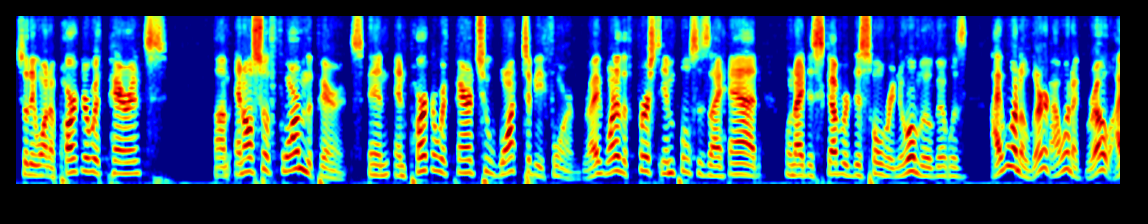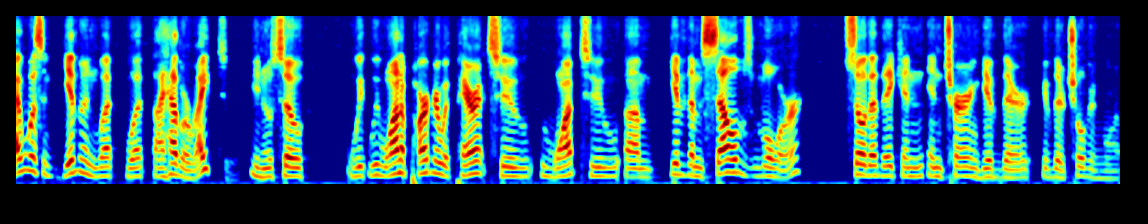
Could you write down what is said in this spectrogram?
So, they want to partner with parents. Um, and also form the parents and, and partner with parents who want to be formed, right? One of the first impulses I had when I discovered this whole renewal movement was I want to learn, I want to grow. I wasn't given what what I have a right to, you know. So we, we want to partner with parents who, want to um, give themselves more so that they can in turn give their give their children more.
